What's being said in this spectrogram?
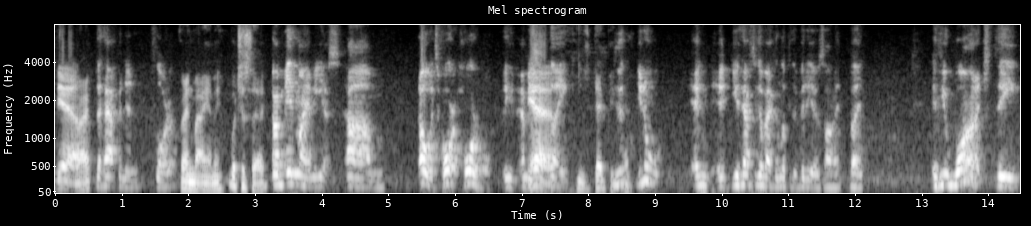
Yeah. Right. that happened in Florida, In Miami, which is sad. um, in Miami. Yes. Um, oh, it's hor- horrible. I mean, Yeah. like These dead you, people. you know, and it, you'd have to go back and look at the videos on it. But if you watch the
